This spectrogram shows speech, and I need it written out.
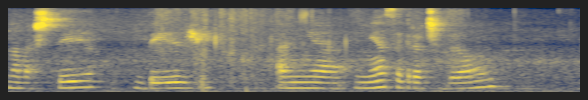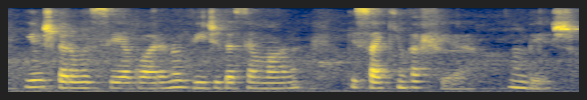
Namastê, um beijo, a minha imensa gratidão e eu espero você agora no vídeo da semana que sai quinta-feira. Um beijo.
